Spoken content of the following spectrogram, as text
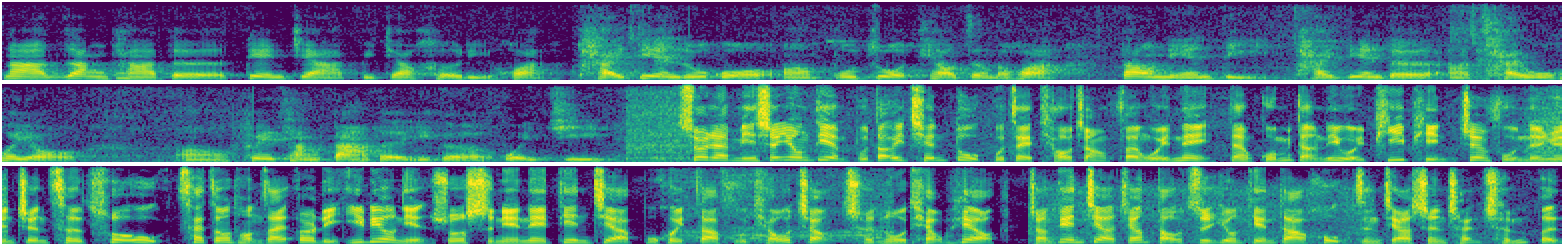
那让它的电价比较合理化。台电如果呃不做调整的话，到年底台电的呃财务会有。呃，非常大的一个危机。虽然民生用电不到一千度不在调涨范围内，但国民党立委批评政府能源政策错误。蔡总统在二零一六年说，十年内电价不会大幅调涨，承诺跳票，涨电价将导致用电大户增加生产成本，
